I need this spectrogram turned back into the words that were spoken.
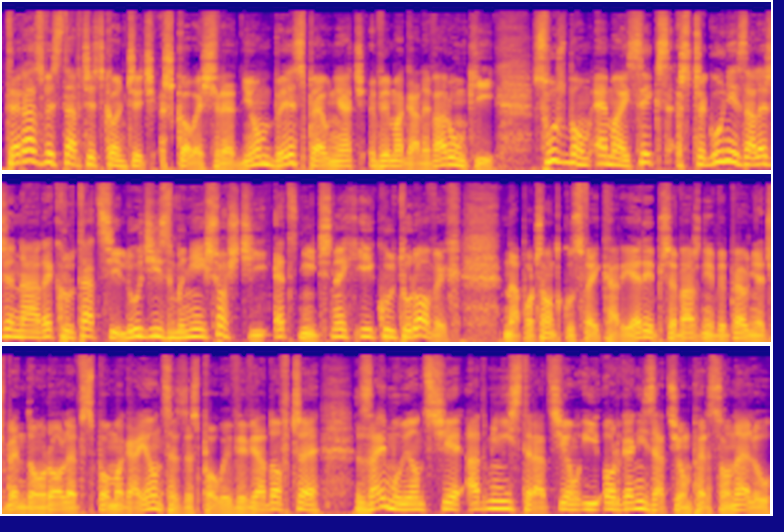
Teraz wystarczy skończyć szkołę średnią, by spełniać wymagane warunki. Służbom MI6 szczególnie zależy na rekrutacji ludzi z mniejszości etnicznych i kulturowych. Na początku swej kariery przeważnie wypełniać będą role wspomagające zespołu zespoły wywiadowcze, zajmując się administracją i organizacją personelu,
